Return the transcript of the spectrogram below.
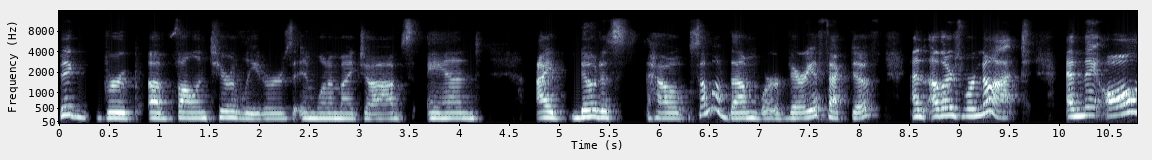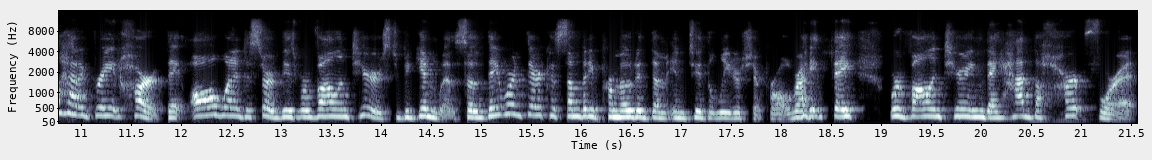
big group of volunteer leaders in one of my jobs. And I noticed how some of them were very effective and others were not and they all had a great heart. They all wanted to serve. These were volunteers to begin with. So they weren't there because somebody promoted them into the leadership role, right? They were volunteering, they had the heart for it.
